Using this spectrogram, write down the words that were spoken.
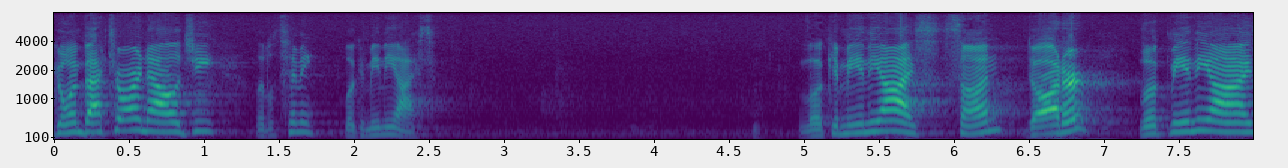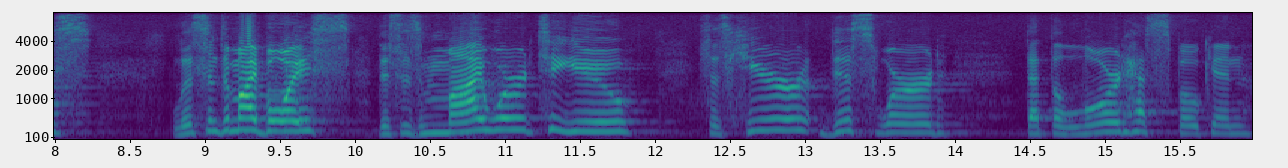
going back to our analogy, Little Timmy, look at me in the eyes. Look at me in the eyes, son, daughter, look me in the eyes. Listen to my voice. This is my word to you. It says, Hear this word that the Lord has spoken.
